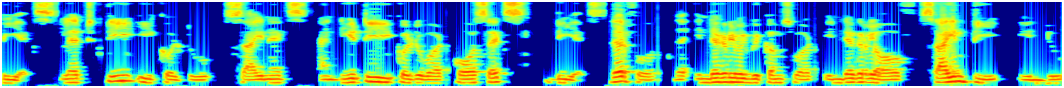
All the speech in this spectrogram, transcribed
dx. Let t equal to sin x and dt equal to what? Cos x dx. Therefore, the integral will becomes what? Integral of sin t into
